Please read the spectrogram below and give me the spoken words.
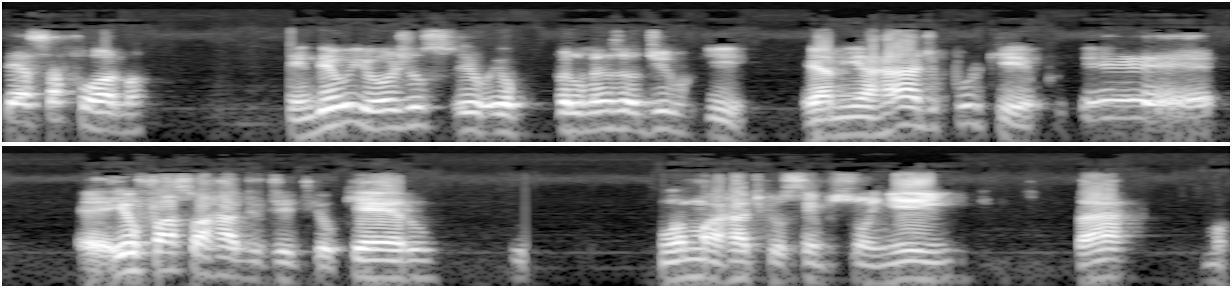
dessa forma. Entendeu? E hoje eu, eu, pelo menos eu digo que é a minha rádio, por quê? Porque é, eu faço a rádio do jeito que eu quero, uma rádio que eu sempre sonhei, tá? Uma,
